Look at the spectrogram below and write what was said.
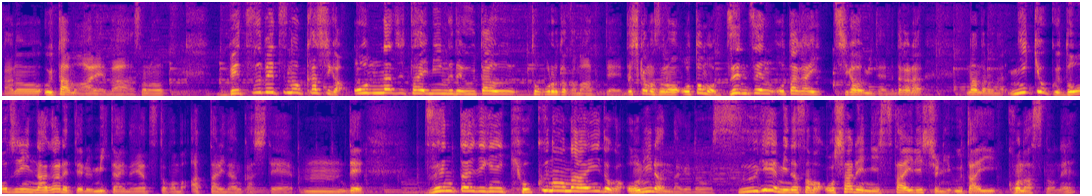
あの、歌もあれば、その、別々の歌詞が同じタイミングで歌うところとかもあって、で、しかもその音も全然お互い違うみたいな。だから、なんだろうな、2曲同時に流れてるみたいなやつとかもあったりなんかして、うん、で、全体的に曲の難易度が鬼なんだけど、すげえ皆様おしゃれにスタイリッシュに歌いこなすのね。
